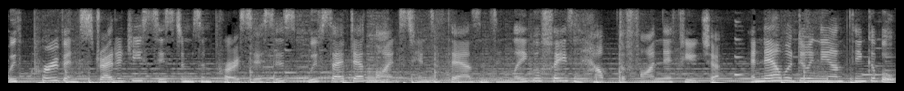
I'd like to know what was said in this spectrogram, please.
With proven strategies, systems, and processes, we've saved our clients tens of thousands in legal fees and helped define their future. And now we're doing the unthinkable.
